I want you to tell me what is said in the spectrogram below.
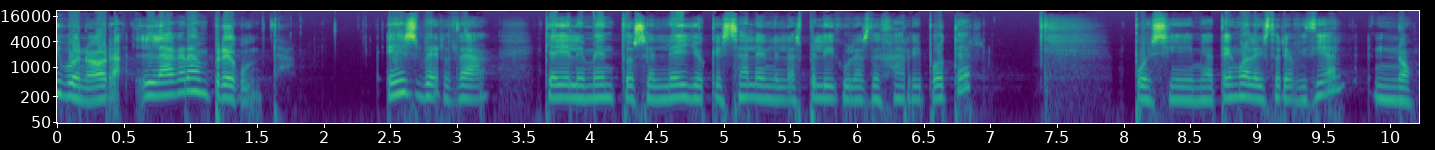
Y bueno, ahora, la gran pregunta. ¿Es verdad que hay elementos en Leyo que salen en las películas de Harry Potter? Pues si me atengo a la historia oficial, no.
